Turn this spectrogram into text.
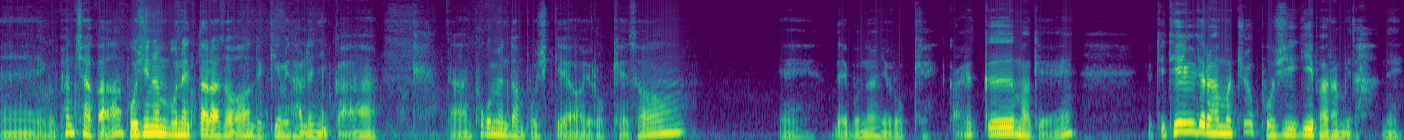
에, 이거 편차가 보시는 분에 따라서 느낌이 다르니까 일단 포구면도 한번 보실게요. 이렇게 해서 예, 내부는 이렇게 깔끔하게 디테일들을 한번 쭉 보시기 바랍니다. 네.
